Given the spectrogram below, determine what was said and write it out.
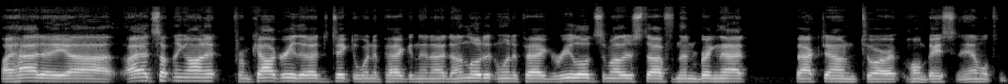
I had a uh, I had something on it from Calgary that I had to take to Winnipeg, and then I'd unload it in Winnipeg, reload some other stuff, and then bring that back down to our home base in Hamilton.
